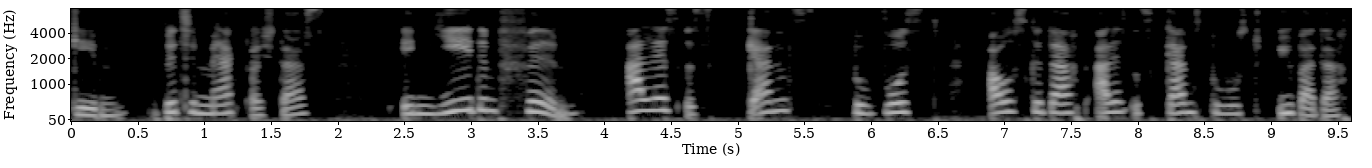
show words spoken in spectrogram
geben. Bitte merkt euch das. In jedem Film, alles ist ganz bewusst ausgedacht, alles ist ganz bewusst überdacht.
